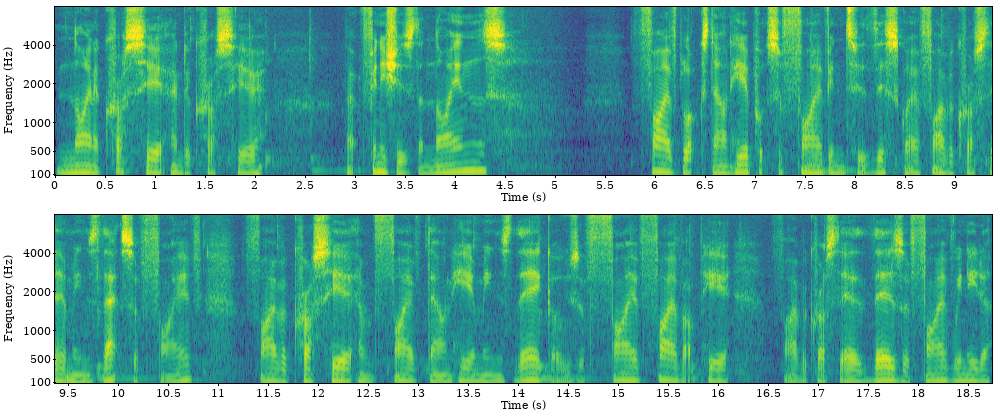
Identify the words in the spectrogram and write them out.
9 across here and across here. That finishes the 9s. 5 blocks down here puts a 5 into this square. 5 across there means that's a 5. 5 across here and 5 down here means there goes a 5. 5 up here, 5 across there, there's a 5. We need a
